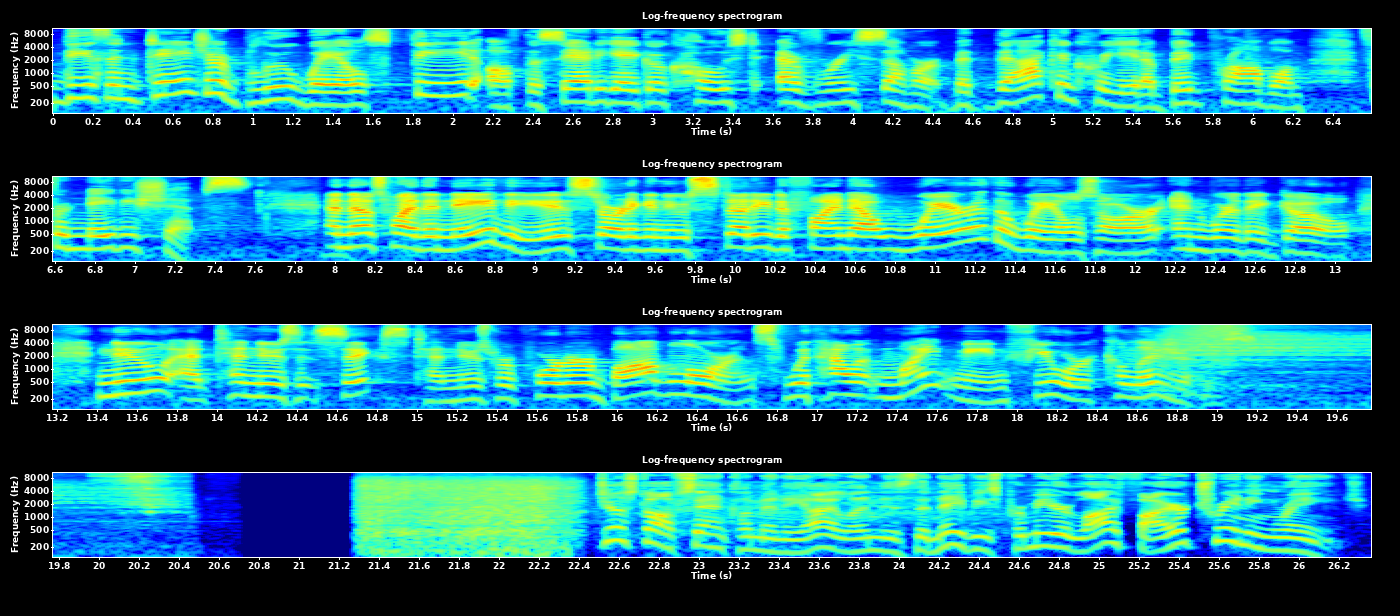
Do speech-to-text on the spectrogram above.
These endangered blue whales feed off the San Diego coast every summer, but that can create a big problem for Navy ships. And that's why the Navy is starting a new study to find out where the whales are and where they go. New at 10 News at 6, 10 News reporter Bob Lawrence with how it might mean fewer collisions. Just off San Clemente Island is the Navy's premier live fire training range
